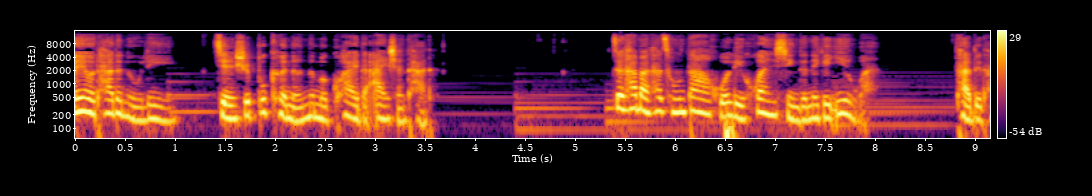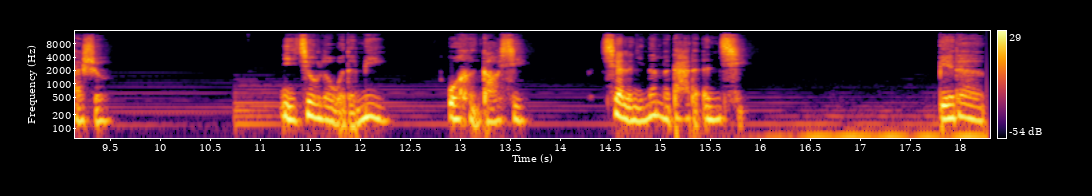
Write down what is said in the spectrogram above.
没有他的努力，简是不可能那么快的爱上他的。在他把他从大火里唤醒的那个夜晚，他对他说：“你救了我的命，我很高兴，欠了你那么大的恩情。别的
